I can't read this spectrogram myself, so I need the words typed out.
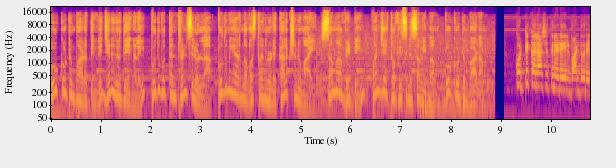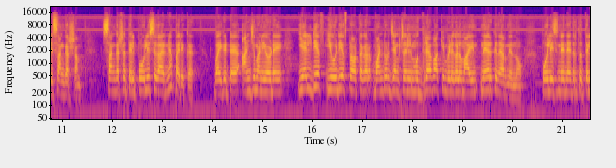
പൂക്കോട്ടുംപാടത്തിന്റെ ജനഹൃദയങ്ങളിൽ പുതുപുത്തൻ ട്രെൻഡ്സിലുള്ള പുതുമയാർന്ന വസ്ത്രങ്ങളുടെ കളക്ഷനുമായി സമ വെഡ്ഡിംഗ് പഞ്ചായത്ത് ഓഫീസിന് സമീപം പൂക്കൂട്ടും പാടം. കൊട്ടിക്കലാശത്തിനിടയിൽ വണ്ടൂരിൽ സംഘർഷം. സംഘർഷത്തിൽ പോലീസുകാരന് പരിക്ക്. വൈകിട്ട് അഞ്ചു മണിയോടെ L D F U D F പ്രവർത്തകർ വണ്ടൂർ ജംഗ്ഷനിൽ മുദ്രാവാക്യം വിളികളുമായി നേർക്കുനേർ നിന്നു. പോലീസിന്റെ നേതൃത്വത്തിൽ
